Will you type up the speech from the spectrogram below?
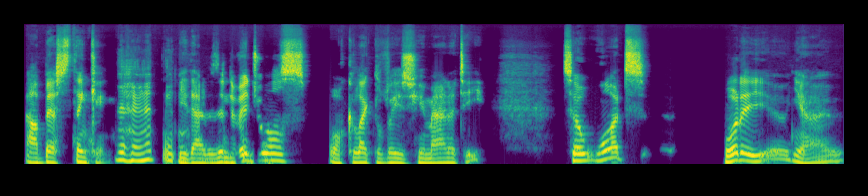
our best thinking, mm-hmm. be mm-hmm. that as individuals or collectively as humanity. So what's what are you, you know,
